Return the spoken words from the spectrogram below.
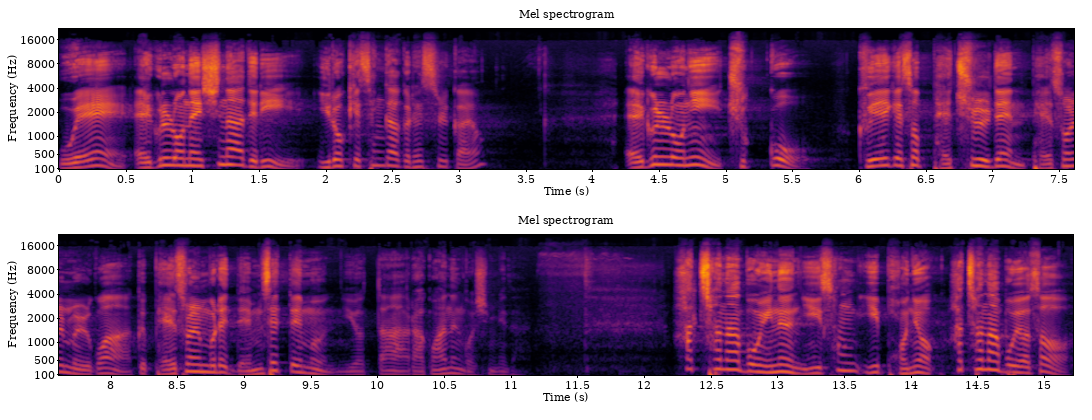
왜 에글론의 신하들이 이렇게 생각을 했을까요? 에글론이 죽고 그에게서 배출된 배설물과 그 배설물의 냄새 때문이었다라고 하는 것입니다. 하찮아 보이는 이 성, 이 번역, 하찮아 보여서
